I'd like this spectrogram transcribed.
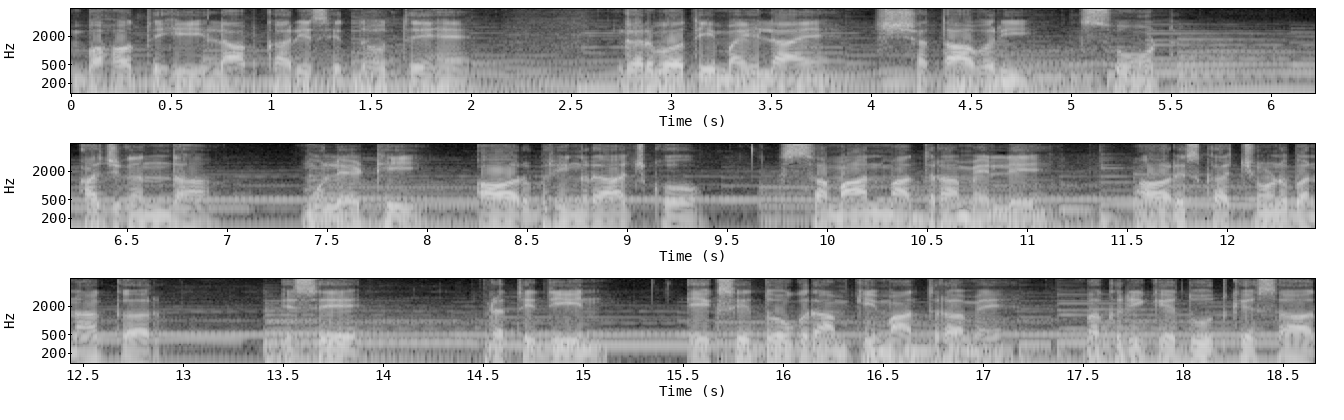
बहुत ही लाभकारी सिद्ध होते हैं। गर्भवती महिलाएँ शतावरी सोंठ अजगंधा, मुलेठी और भृंगराज को समान मात्रा में लें और इसका चूर्ण बनाकर इसे प्रतिदिन एक से दो ग्राम की मात्रा में बकरी के दूध के साथ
